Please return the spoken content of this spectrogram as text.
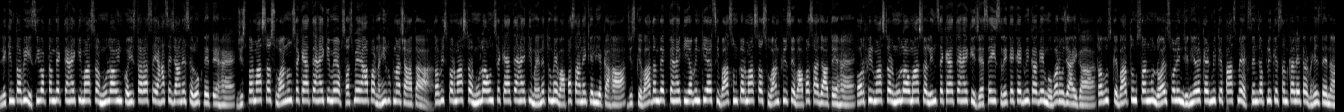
लेकिन तभी इसी वक्त हम देखते हैं की मास्टर मूलाव इनको इस तरह से यहाँ से जाने से रोक देते हैं, जिस पर मास्टर सुहान उनसे कहते हैं की मैं अब सच में यहाँ पर नहीं रुकना चाहता। तब इस पर मास्टर मूला उनसे कहते हैं कि मैंने तुम्हें वापस आने के लिए कहा, जिसके बाद हम देखते हैं कि अब इनकी ऐसी बात सुनकर मास्टर सुहान फिर से वापस आ जाते हैं। और फिर मास्टर मूला और मास्टर लिन से कहते हैं कि जैसे ही श्रेक एकेडमी का गेम ओवर हो जाएगा, तब उसके बाद तुम Sunmoon royal soul engineer academy के पास में एक्सचेंज एप्लीकेशन का लेटर भेज देना,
